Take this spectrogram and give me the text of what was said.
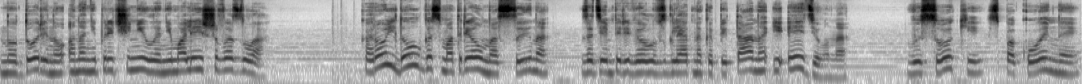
Но Дорину она не причинила ни малейшего зла. Король долго смотрел на сына, затем перевел взгляд на капитана и Эдиона – Высокие, спокойные.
